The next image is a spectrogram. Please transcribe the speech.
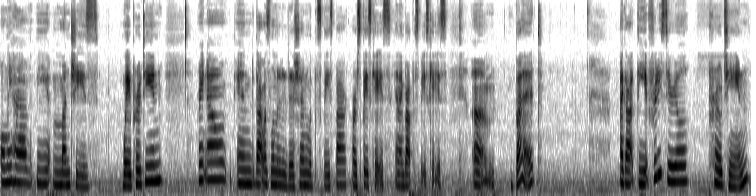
only have the munchies whey protein right now, and that was limited edition with the space back or space case, and I bought the space case. Um, but I got the fruity cereal protein,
